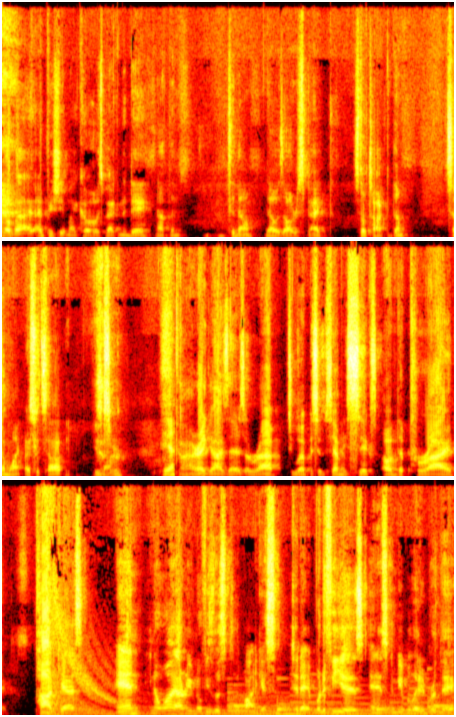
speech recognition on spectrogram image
No, but I, I appreciate my co-host back in the day. Nothing to them. That was all respect. Still talk to them, somewhat. That's what's up. Yes, So- sir. Yeah. All right, guys. That is a wrap to episode 76 of the Pride podcast. And you know what? I don't even know if he's listened to the podcast today, but if he is, and it's going to be a belated birthday,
